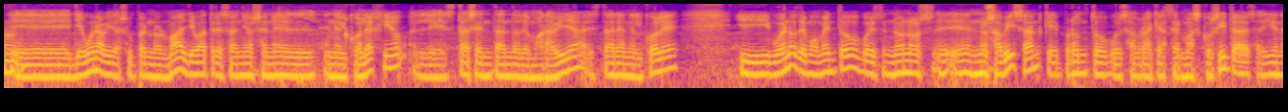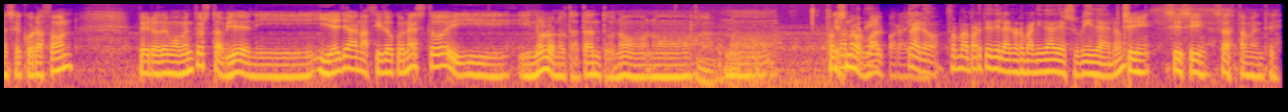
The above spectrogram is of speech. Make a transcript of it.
mm. eh, lleva una vida súper normal. Lleva tres años en el, en el colegio, le está sentando de maravilla estar en el cole. Y bueno, de momento, pues no nos, eh, nos avisan que pronto pues habrá que hacer más cositas ahí en ese corazón. Pero de momento está bien. Y, y ella ha nacido con esto y, y no lo nota tanto. No, no, no es normal para Claro, forma parte de la normalidad de su vida, ¿no? Sí, sí, sí, exactamente.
